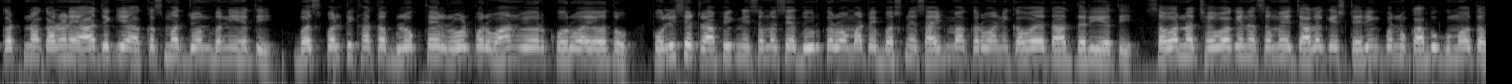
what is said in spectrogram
કટના કારણે આ જગ્યા અકસ્માત ઝોન બની હતી. બસ પલટી ખાતા બ્લોક થયેલ રોડ પર વાહન વ્યવહાર ખોરવાયો હતો. પોલીસે ટ્રાફિકની સમસ્યા દૂર કરવા માટે બસને સાઇડમાં કરવાની કવાયત હાથ ધરી હતી. સવારના છ વાગ્યાના સમયે ચાલકે સ્ટેરિંગ પરનું કાબુ ગુમાવતા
